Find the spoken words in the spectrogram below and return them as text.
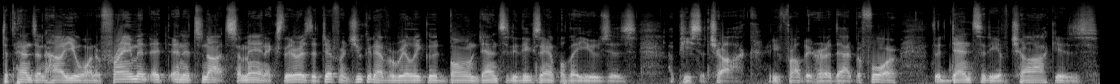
depends on how you want to frame it, it, and it's not semantics. There is a difference. You could have a really good bone density. The example they use is a piece of chalk. You've probably heard that before. The density of chalk is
